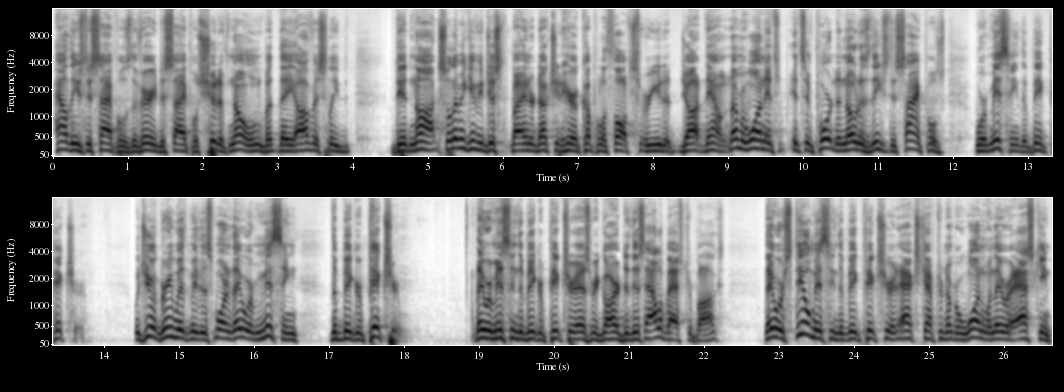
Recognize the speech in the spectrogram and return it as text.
How these disciples, the very disciples, should have known, but they obviously did not. So let me give you just by introduction here a couple of thoughts for you to jot down. Number one, it's, it's important to notice these disciples were missing the big picture. Would you agree with me this morning? They were missing the bigger picture. They were missing the bigger picture as regard to this alabaster box. They were still missing the big picture in Acts chapter number one when they were asking,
